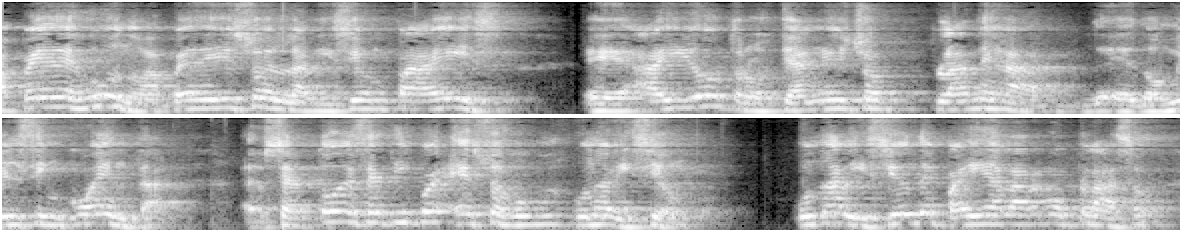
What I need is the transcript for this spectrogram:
APD es uno, APD hizo en la visión país, eh, hay otros que han hecho planes a 2050. O sea, todo ese tipo, eso es una visión. Una visión de país a largo plazo,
